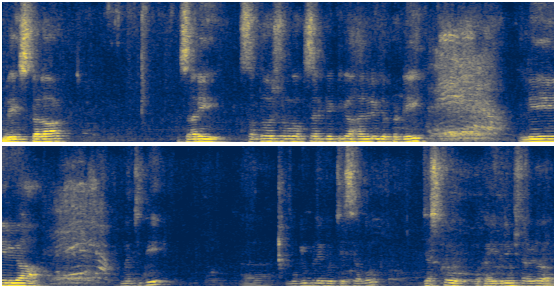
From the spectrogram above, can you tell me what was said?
ప్రేజ్ తలాడ్ ఒకసారి సంతోషంగా ఒకసారి గట్టిగా హల్లు చెప్పండి. హల్లెలూయా. మంచిది. ముగింపులోకి వచ్చేసాము. జస్ట్ ఒక ఐదు నిమిషాల్లో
